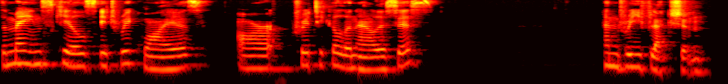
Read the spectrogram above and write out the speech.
the main skills it requires are critical analysis and reflection.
